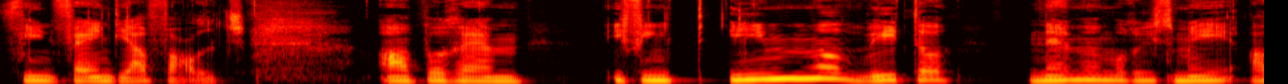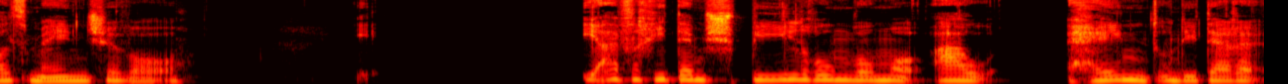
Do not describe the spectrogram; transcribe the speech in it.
fände ich auch falsch. Aber ähm, ich finde immer wieder, nehmen wir uns mehr als Menschen wahr. Einfach in dem Spielraum, wo wir auch haben und in dieser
